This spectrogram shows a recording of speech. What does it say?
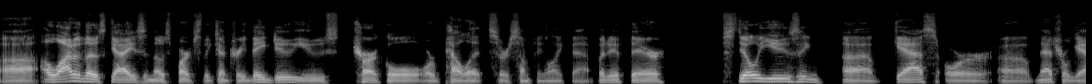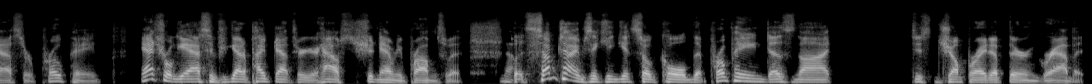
Uh, a lot of those guys in those parts of the country, they do use charcoal or pellets or something like that. But if they're still using uh, gas or uh, natural gas or propane, natural gas, if you got it piped out through your house, you shouldn't have any problems with. No. But sometimes it can get so cold that propane does not just jump right up there and grab it.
